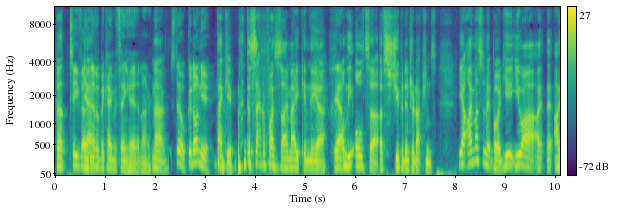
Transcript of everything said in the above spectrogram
but TiVo yeah. never became a thing here. No, no. Still, good on you. Thank you. the sacrifices I make in the uh, yeah. on the altar of stupid introductions. Yeah, I must admit, Boyd, you you are. I, I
